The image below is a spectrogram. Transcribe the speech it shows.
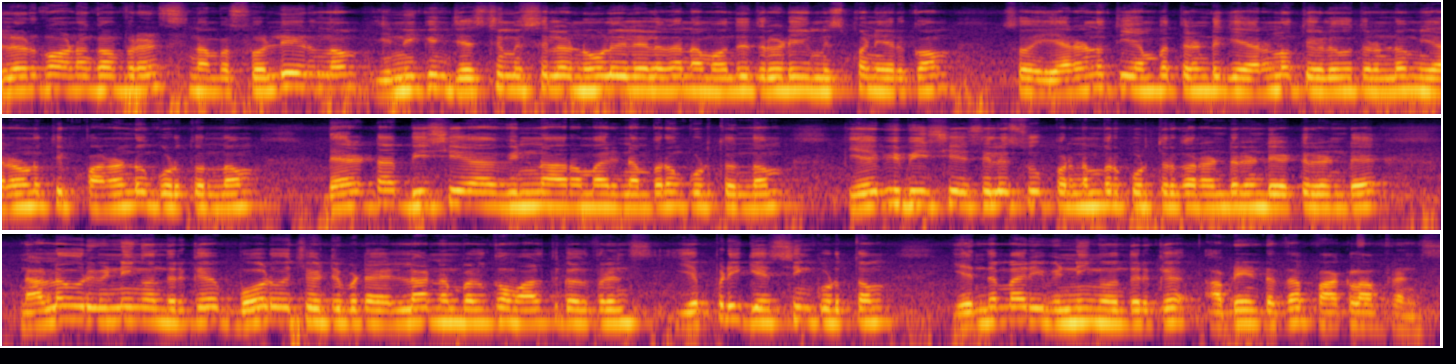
எல்லோருக்கும் வணக்கம் ஃப்ரெண்ட்ஸ் நம்ம சொல்லியிருந்தோம் இன்றைக்கும் ஜஸ்ட் மிஸ்ஸில் நூலிலையில் தான் நம்ம வந்து திருடியை மிஸ் பண்ணியிருக்கோம். ஸோ இரநூத்தி எண்பத்தி ரெண்டுக்கு இரநூத்தி எழுபத்தி ரெண்டும் இரநூத்தி பன்னெண்டும் கொடுத்துருந்தோம். டேரெக்டாக பிசிஏ வின் ஆகிற மாதிரி நம்பரும் கொடுத்துருந்தோம். ஏபிபிசிஎஸ்சியில் சூப்பர் நம்பர் கொடுத்துருக்கோம் ரெண்டு ரெண்டு எட்டு ரெண்டு. நல்ல ஒரு வின்னிங் வந்திருக்கு. போர்டு வச்சு வெற்றிப்பட்ட எல்லா நண்பர்களுக்கும் வாழ்த்துக்கள் ஃப்ரெண்ட்ஸ் எப்படி கெஸ்ஸிங் கொடுத்தோம் எந்த மாதிரி வின்னிங் வந்திருக்கு அப்படின்றத பார்க்கலாம் friends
